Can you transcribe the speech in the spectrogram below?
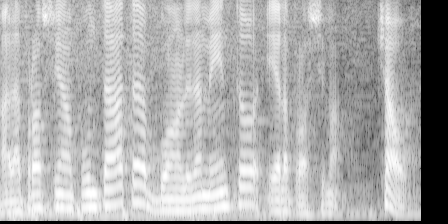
Alla prossima puntata, buon allenamento e alla prossima. Ciao!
